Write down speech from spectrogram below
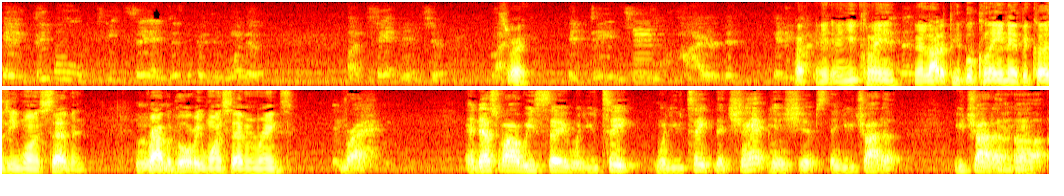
and people keep saying just because you win a, a championship, like, That's right. it did you higher than Right. anybody. And, and you claim, and a lot of people claim that because he won 7 Mhm. Robert Horry won seven rings. Right. And that's why we say when you take when you take the championships and you try to you try to Mhm. uh,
